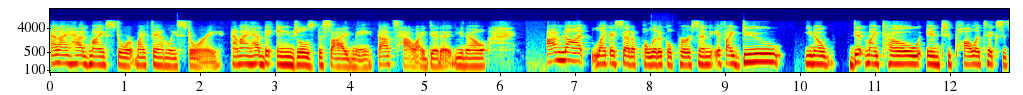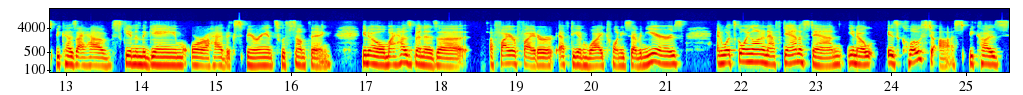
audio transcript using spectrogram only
And I had my story, my family story, and I had the angels beside me. That's how I did it. You know, I'm not, like I said, a political person. If I do, you know, dip my toe into politics, it's because I have skin in the game or I have experience with something. You know, my husband is a, a firefighter, FDNY 27 years. And what's going on in Afghanistan, you know, is close to us because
